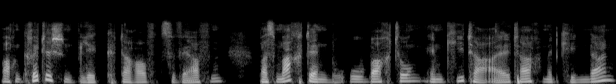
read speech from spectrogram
auch einen kritischen Blick darauf zu werfen, was macht denn Beobachtung im Kita-Alltag mit Kindern?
